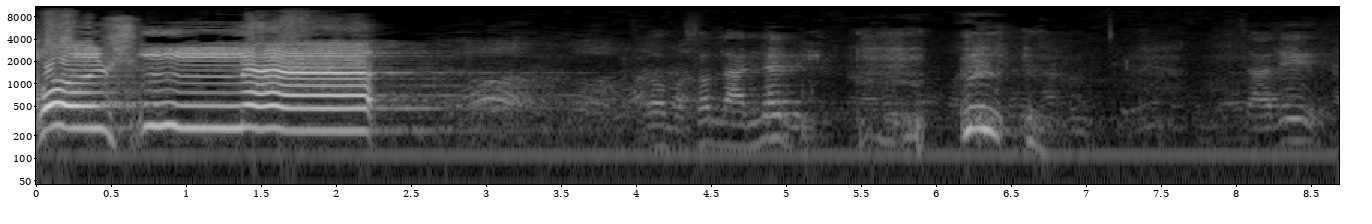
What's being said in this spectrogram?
الحسنى. اللهم صل على النبي. تعليم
